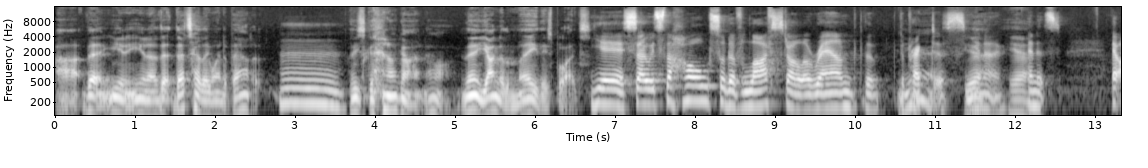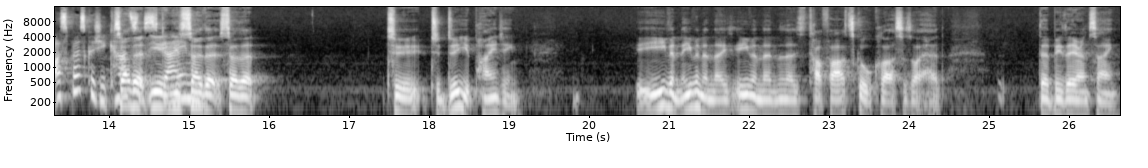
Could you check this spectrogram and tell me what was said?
uh, that you, you know that that's how they went about it. Mm. These guys are going, oh, they're younger than me. These blokes. Yeah, so it's the whole sort of lifestyle around the the yeah. practice, yeah. you know, yeah. and it's. I suppose because you can't so that, sustain. You, you, so that so that to to do your painting, even even in those even in those tough art school classes I had, they'd be there and saying,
